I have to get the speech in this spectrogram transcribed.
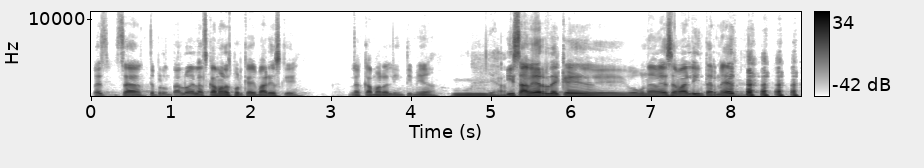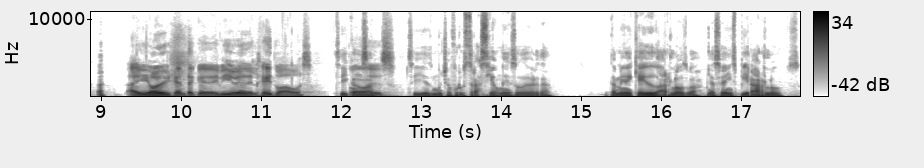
pues, o sea, te preguntas lo de las cámaras porque hay varios que la cámara le intimida. Mm. Y saber de que una vez se va el internet, hay gente que vive del hate, vamos. Sí, cabal. Entonces, Sí, es mucha frustración eso, de verdad. Y también hay que ayudarlos, va. Ya sea inspirarlos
